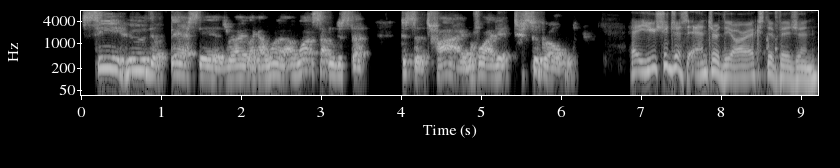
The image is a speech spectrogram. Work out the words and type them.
see who the best is, right? Like I want I want something just to just to try before I get super old. Hey, you should just enter the RX division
